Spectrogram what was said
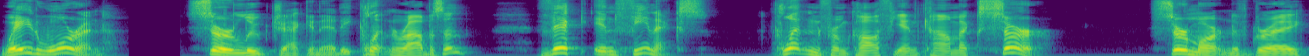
Wade Warren, Sir Luke Giaconetti, Clinton Robinson, Vic in Phoenix, Clinton from Coffee and Comics, Sir, Sir Martin of Gray,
